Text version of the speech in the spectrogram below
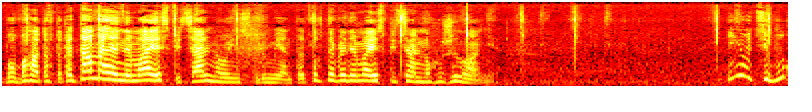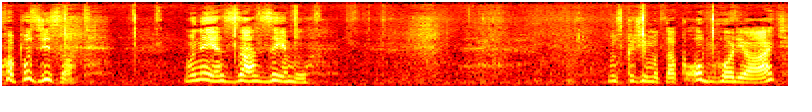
Бо багато хто каже, там в мене немає спеціального інструмента, то в тебе немає спеціального желання. І оці вуха позрізати. Вони за зиму, ну скажімо так, обгорять.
